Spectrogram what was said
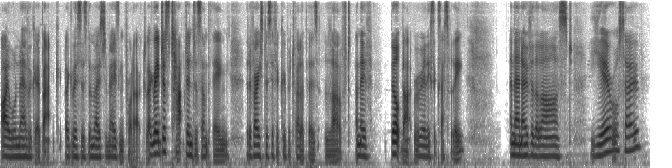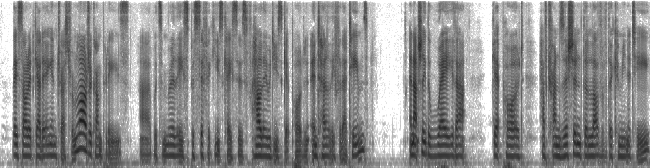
i will never go back. Like this is the most amazing product. Like they just tapped into something that a very specific group of developers loved. And they've built that really successfully and then over the last year or so they started getting interest from larger companies uh, with some really specific use cases for how they would use gitpod internally for their teams and actually the way that gitpod have transitioned the love of the community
